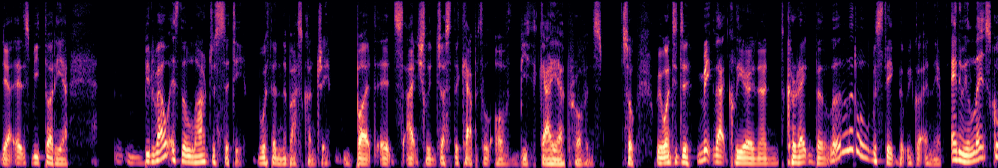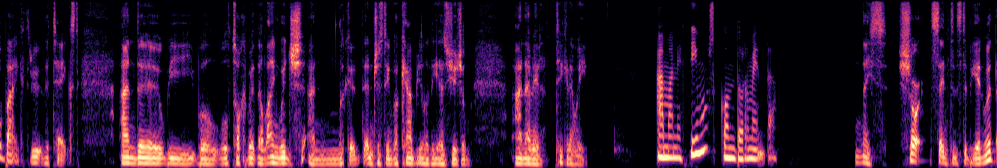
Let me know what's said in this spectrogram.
Yeah, it's Vitoria. Bilbao is the largest city within the Basque country, but it's actually just the capital of Vizcaya province. So we wanted to make that clear and, and correct the little mistake that we got in there. Anyway, let's go back through the text and uh, we will we'll talk about the language and look at interesting vocabulary as usual. Anabel, take it away. Amanecimos con tormenta. Nice short sentence to begin with.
